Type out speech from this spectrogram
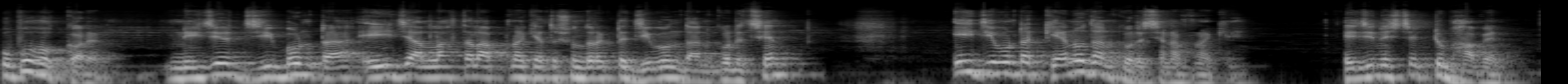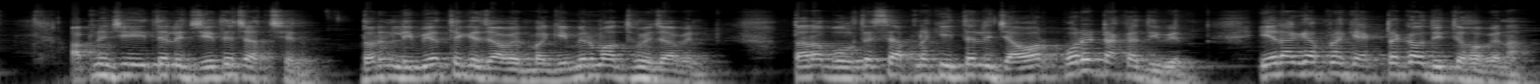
উপভোগ করেন। নিজের জীবনটা, এই যে আল্লাহ তালা আপনাকে এত সুন্দর একটা জীবন দান করেছেন, এই জীবনটা কেন দান করেছেন আপনাকে? এই জিনিসটা একটু ভাবেন। আপনি যে ইতালি যেতে চাচ্ছেন, ধরেন লিবিয়া থেকে যাবেন বা গেমের মাধ্যমে যাবেন, তারা বলতেছে আপনাকে ইতালি যাওয়ার পরে টাকা দিবেন, এর আগে আপনাকে এক টাকাও দিতে হবে না।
